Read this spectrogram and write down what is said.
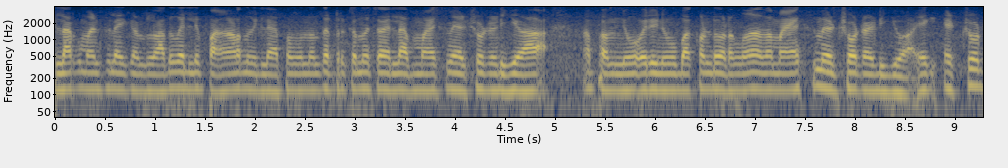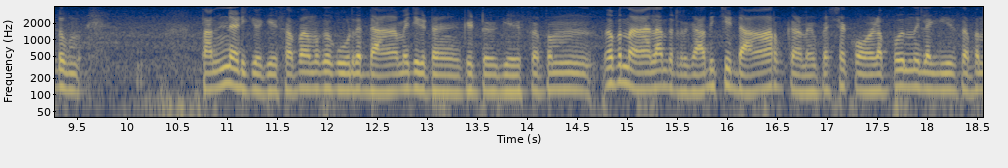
എല്ലാവർക്കും മനസ്സിലായിക്കണ്ടല്ലോ അത് വലിയ പാടൊന്നുമില്ല. അപ്പം മൂന്നാമത്തെ ട്രിക്ക് എന്ന് വെച്ചാൽ എല്ലാം മാക്സിമം ഹെഡ് ഷോട്ട് അടിക്കുക. അപ്പം ന്യൂ ഒരു ന്യൂ അക്കൗണ്ട് തുടങ്ങുക. മാക്സിമം ഹെഡ് ഷോട്ട് അടിക്കുക. ഹെഡ് ഷോട്ടും തന്നെ അടിക്കുക കേസ്. അപ്പം നമുക്ക് കൂടുതൽ ഡാമേജ് കിട്ടാൻ കിട്ടും കേസ്. അപ്പം അപ്പം നാലാമത്തെ ട്രിക്ക് അത് ഇച്ചിരി ഡാർക്കാണ് പക്ഷെ കുഴപ്പമൊന്നുമില്ല കേസ്. അപ്പം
